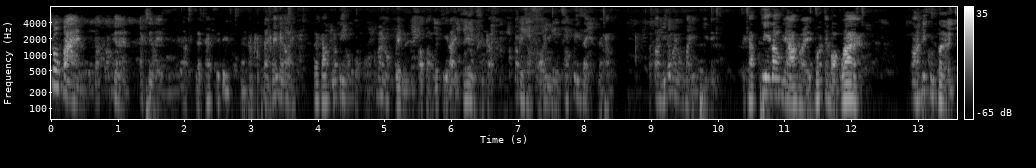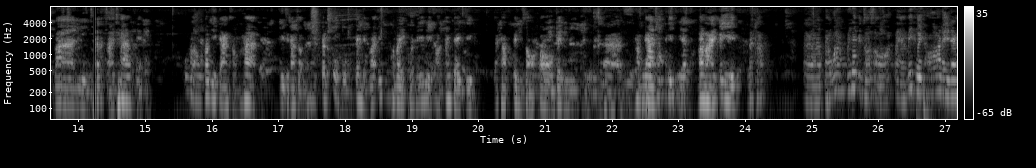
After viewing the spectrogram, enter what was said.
ช่วงบ่ายก็เกิดอุบิเหตุเกิดอุบิเหตุนะครับแต่ไม่เป็นไรนะครับแล้วปี66ผมก็มาลงเป็นสสบัญชีรายชื่อนะครับก็เป็นสสอยู่สองปีเศษนะครับตอนนี้ก็มาลงใหม่อีกทีหนึงนะครับที่เล่ายาวหน่อยเพราะจะบอกว่า ตอนที่คุณเบิร์ดมาอยู่รักษาชาติเนี่ย พวกเราก็มีการสัมภาษณ์มีการสัมภาษณ์ก็โอ้โหก็เห็นว่าเอ๊ะทำไมคนนี้มีความตั้งใจจริงนะครับ เป็นสอกเป็นเอ่อทำงานท้องถิ่นเนี่ยมาหลายปีนะครับแต่ว่าไม่ได้เป็นสสแต่ไม่เคยท้อเลยนะ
